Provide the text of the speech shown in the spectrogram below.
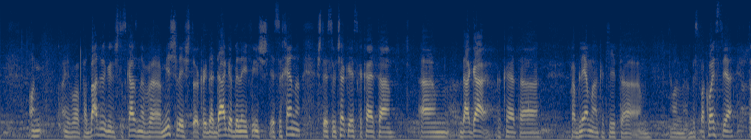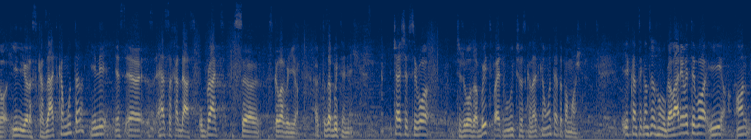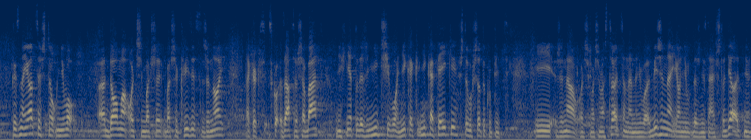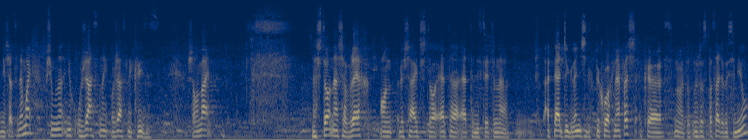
Он его подбадривает, говорит, что сказано в Мишле, что когда дага белейфиш есехена, что если у человека есть какая-то эм, дага, какая-то проблема, какие-то беспокойствия, то или ее рассказать кому-то, или хесахадас, э, убрать с, с головы ее, как-то забыть о ней. Чаще всего тяжело забыть, поэтому лучше рассказать кому-то, это поможет. И в конце концов он уговаривает его, и он признается, что у него э, дома очень большой, большой кризис с женой, так как завтра шаббат, у них нет даже ничего, ни, как, ни копейки, чтобы что-то купить. И жена очень-очень расстроится, она на него обижена, и он не, даже не знает, что делать, не, возвращаться домой. В общем, у них ужасный, ужасный кризис. Шаломбайт. На что наш Аврех, он решает, что это, это действительно, опять же, граничит к пикуах нефеш, к, ну, это нужно спасать эту семью.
